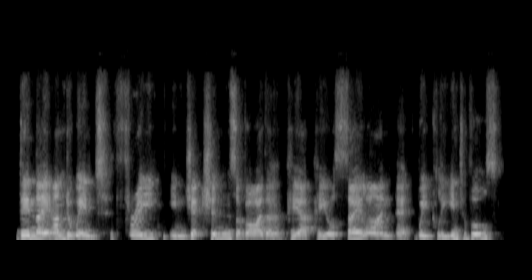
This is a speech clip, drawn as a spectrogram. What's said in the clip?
Then they underwent three injections of either PRP or saline at weekly intervals.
